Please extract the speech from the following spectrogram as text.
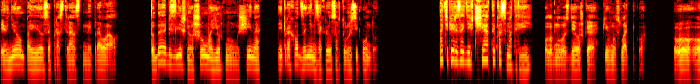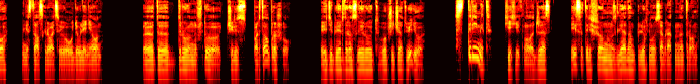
и в нем появился пространственный провал. Туда без лишнего шума юркнул мужчина, и проход за ним закрылся в ту же секунду. «А теперь зайди в чат и посмотри», — улыбнулась девушка, кивнув латнику. «Ого!» — не стал скрывать своего удивления он. «Это дрон что, через портал прошел? И теперь транслирует в общий чат видео?» «Стримит», — хихикнула Джесс, и с отрешенным взглядом плюхнулась обратно на трон.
